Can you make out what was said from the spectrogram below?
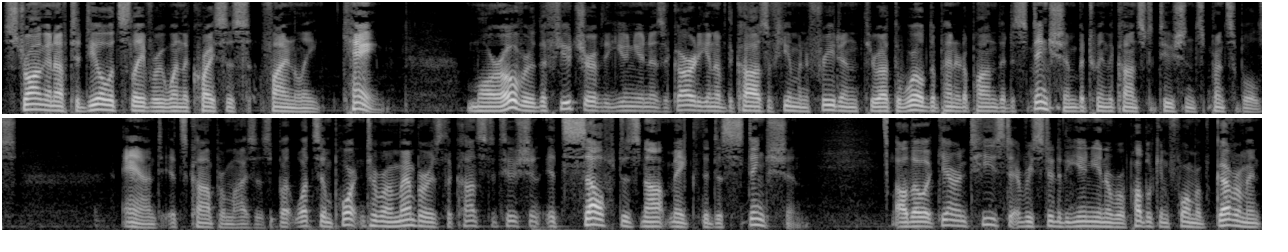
strong enough to deal with slavery when the crisis finally came. Moreover, the future of the Union as a guardian of the cause of human freedom throughout the world depended upon the distinction between the Constitution's principles and its compromises. But what's important to remember is the Constitution itself does not make the distinction. Although it guarantees to every state of the Union a Republican form of government,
